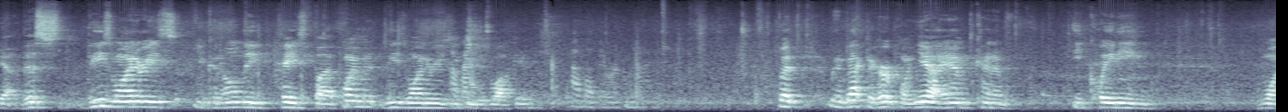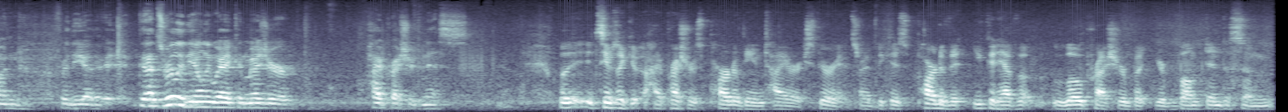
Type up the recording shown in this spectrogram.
Yeah, this, these wineries, you can only taste by appointment, these wineries, you can just walk in. I thought they were combined. But, I mean, back to her point, yeah, I am kind of equating one for the other. It- That's really the only way I can measure high-pressuredness. Well, it it seems like high pressure is part of the entire experience, right? Because part of it, you could have a low pressure, but you're bumped into some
